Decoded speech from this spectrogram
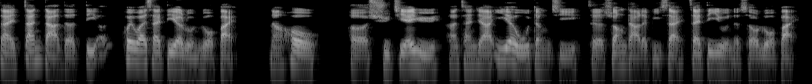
在单打的第二会外赛第二轮落败，然后呃许婕妤他参加一二五等级的双打的比赛，在第一轮的时候落败。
